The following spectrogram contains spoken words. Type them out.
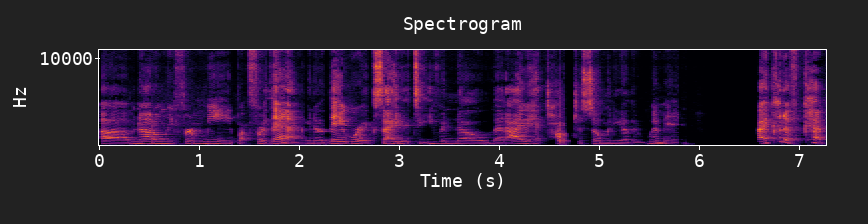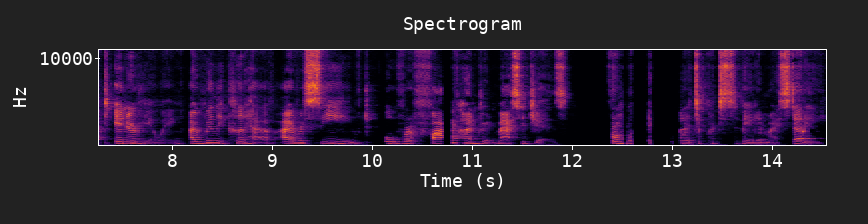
um, not only for me, but for them. You know, they were excited to even know that I had talked to so many other women I could have kept interviewing. I really could have. I received over 500 messages from women who wanted to participate in my study.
